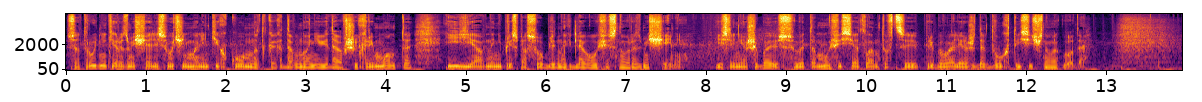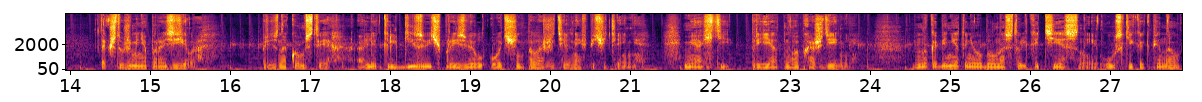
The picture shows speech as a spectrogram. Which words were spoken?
Сотрудники размещались в очень маленьких комнатках, давно не видавших ремонта и явно не приспособленных для офисного размещения. Если не ошибаюсь, в этом офисе атлантовцы пребывали аж до 2000 года – так что же меня поразило? При знакомстве Олег Ильгизович произвел очень положительное впечатление. Мягкий, приятный в обхождении. Но кабинет у него был настолько тесный, узкий как пенал,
